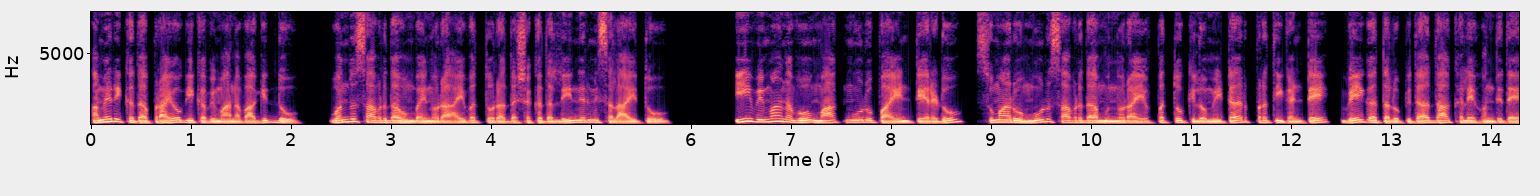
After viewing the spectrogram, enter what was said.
ಅಮೆರಿಕದ ಪ್ರಾಯೋಗಿಕ ವಿಮಾನವಾಗಿದ್ದು, ಒಂದು ಸಾವಿರದ ಒಂಬೈನೂರ ಐವತ್ತರ ದಶಕದಲ್ಲಿ ನಿರ್ಮಿಸಲಾಯಿತು. ಈ ವಿಮಾನವು ಮಾಕ್ ಮೂರು ಪಾಯಿಂಟ್ ಎರಡು, ಸುಮಾರು ಮೂರು ಸಾವಿರದ ಮುನ್ನೂರ ಎಪ್ಪತ್ತು ಕಿಲೋಮೀಟರ್ ಪ್ರತಿ ಗಂಟೆ ವೇಗ ತಲುಪಿದ ದಾಖಲೆ ಹೊಂದಿದೆ.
